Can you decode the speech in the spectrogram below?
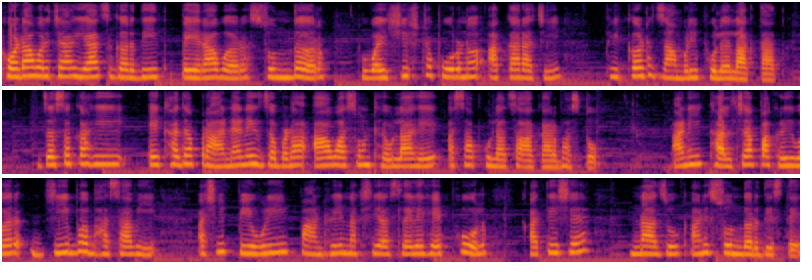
खोडावरच्या याच गर्दीत पेरावर सुंदर वैशिष्ट्यपूर्ण आकाराची फिकट जांभळी फुलं लागतात. जसं काही एखाद्या प्राण्याने जबडा आ वासून ठेवला आहे असा फुलाचा आकार भासतो. आणि खालच्या पाकळीवर जीभ भासावी अशी पिवळी पांढरी नक्षी असलेले हे फूल अतिशय नाजूक आणि सुंदर दिसते.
